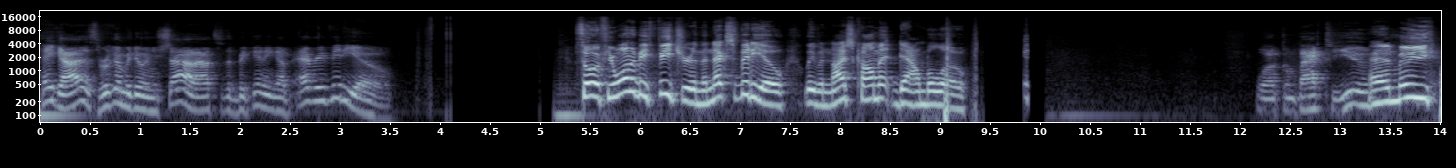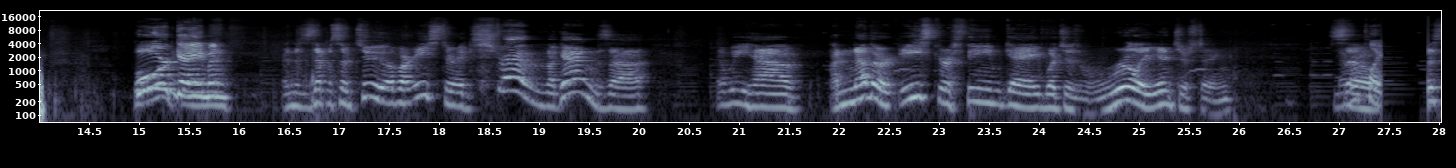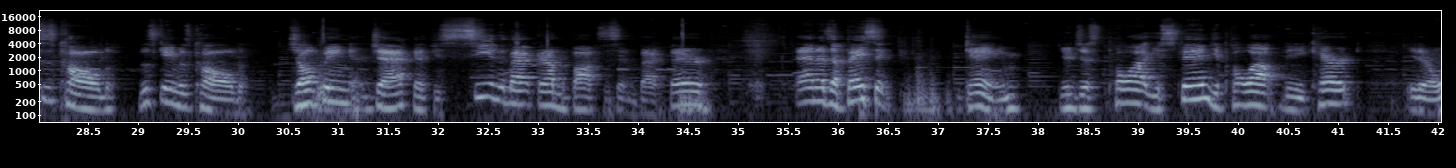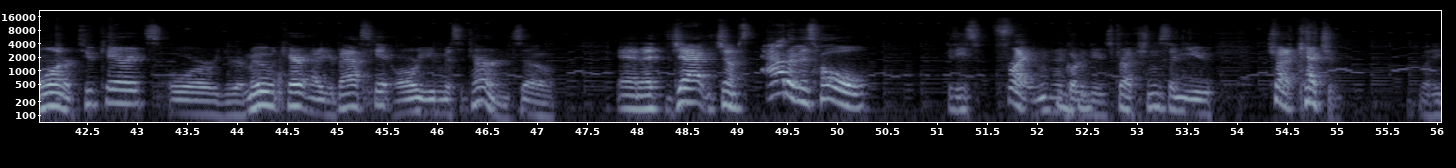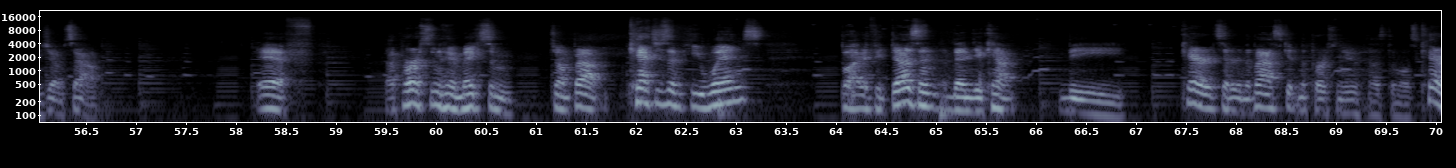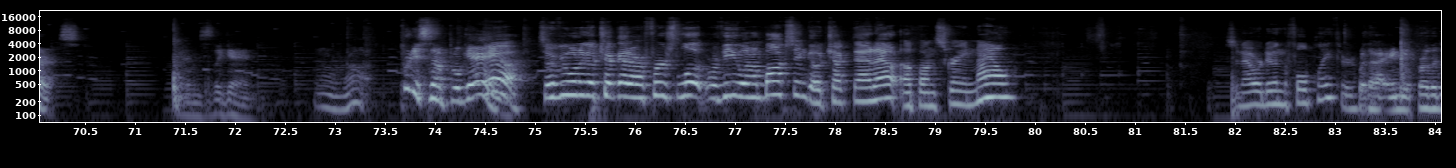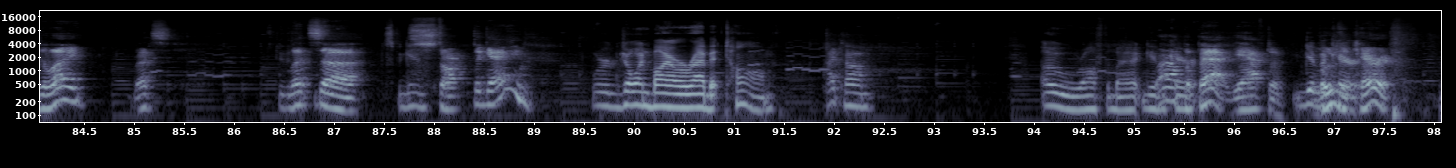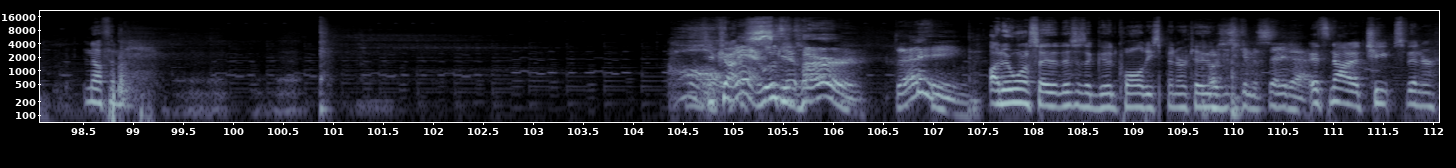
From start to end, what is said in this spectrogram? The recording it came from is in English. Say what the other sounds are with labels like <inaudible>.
Hey guys, we're going to be doing shout outs at the beginning of every video. So if you want to be featured in the next video, leave a nice comment down below. Welcome back to you. And me. Bored Bored gaming. And this is episode two of our Easter extravaganza. And we have another Easter themed game, which is really interesting. Never so, played. this is called, this game is called Jumping Jack. And if you see in the background, the box is sitting back there. And as a basic game, you just pull out, you spin, you pull out the carrot, either one or two carrots, or you remove a carrot out of your basket, or you miss a turn. So, and if Jack jumps out of his hole, because he's frightened, according to mm-hmm. the instructions, then you try to catch him when he jumps out. If the person who makes him jump out catches him, he wins. But if he doesn't, then you count the carrots that are in the basket, and the person who has the most carrots wins the game. Alright. Pretty simple game. Yeah. So if you want to go check out our first look, review, and unboxing, go check that out up on screen now. So now we're doing the full playthrough. Without any further delay, let's let's uh Let's begin. start the game. We're joined by our rabbit Tom. Hi Tom. Oh, off the bat, give Right a off the bat, you have to Give a lose carrot. a carrot. Nothing. Oh You man, lose a turn. Dang. I do want to say that this is a good quality spinner too. I was just gonna say that. It's not a cheap spinner.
